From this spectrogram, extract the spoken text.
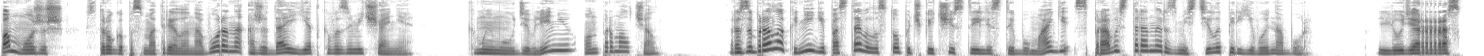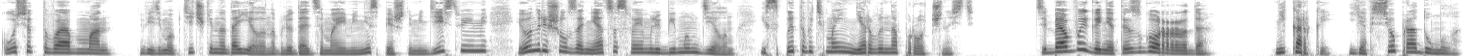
поможешь, — строго посмотрела на ворона, ожидая едкого замечания. К моему удивлению, он промолчал. Разобрала книги, поставила стопочкой чистые листы бумаги, с правой стороны разместила перьевой набор. «Люди раскусят твой обман!» Видимо, птичке надоело наблюдать за моими неспешными действиями, и он решил заняться своим любимым делом — испытывать мои нервы на прочность. «Тебя выгонят из города!» «Не каркай, я все продумала!»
